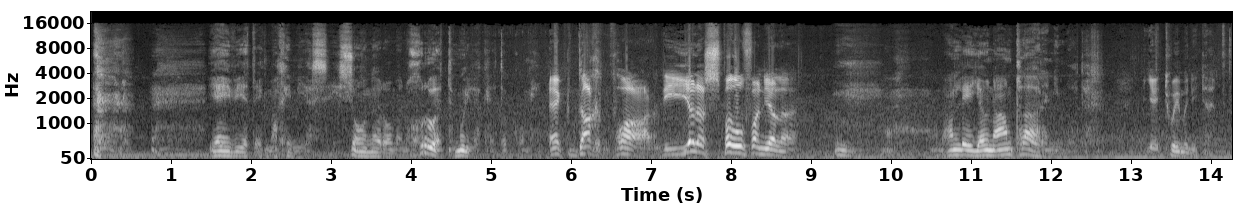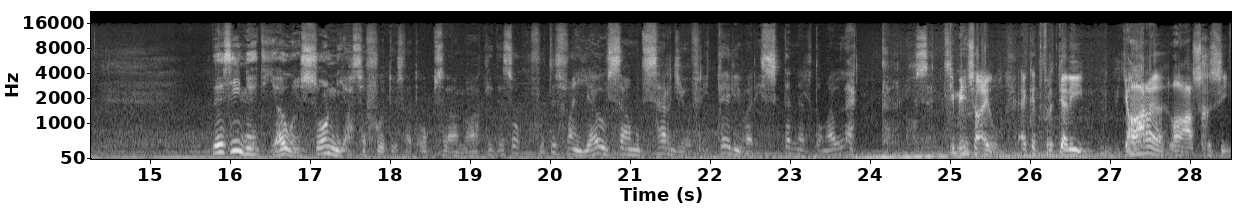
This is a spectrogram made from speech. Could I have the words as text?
Jy weet ek mag nie meer sê sonder om in groot moeilikheid te kom nie. Ek dagvaar die hele spul van julle. En dan lê jou naam klaar in die modder. Jy het 2 minute. Dis nie net jou en Sonja se foto's wat opslaan maak nie. Dis ook foto's van jou saam met Sergio Fritelli wat die skindertong al lekker los het. Die mense eil. Ek het vertel hy jare laas gesien.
